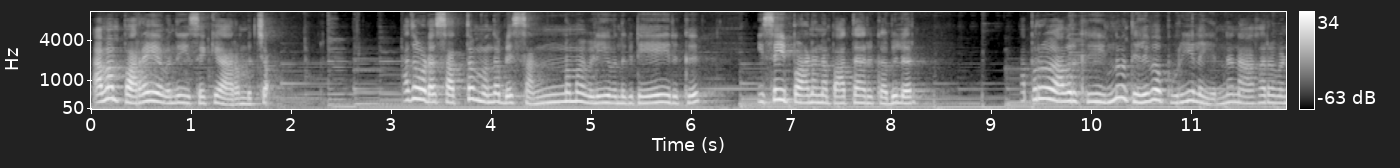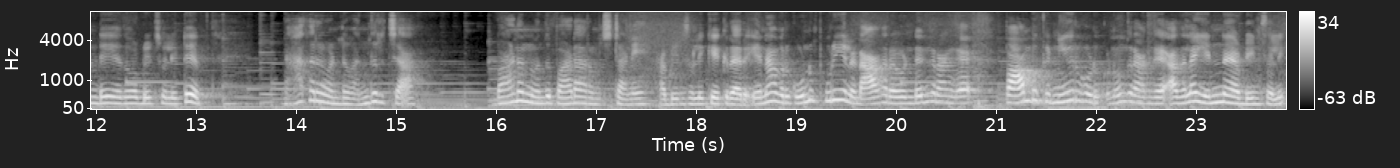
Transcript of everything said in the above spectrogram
அவன் பறையை வந்து இசைக்க ஆரம்பித்தான் அதோட சத்தம் வந்து அப்படியே சன்னமாக வெளியே வந்துக்கிட்டே இருக்குது இசை பாடனை பார்த்தாரு கபிலர். அப்புறம் அவருக்கு இன்னும் தெளிவாக புரியலை என்ன நாகரவண்டு ஏதோ அப்படின்னு சொல்லிட்டு நாகரவண்டு வந்துருச்சா? பாணன் வந்து பாட ஆரம்பிச்சிட்டானே அப்படின்னு சொல்லி கேட்குறாரு ஏன்னா அவருக்கு ஒன்றும் புரியலை நாகரவண்டுங்கிறாங்க பாம்புக்கு நீர் கொடுக்கணுங்கிறாங்க அதெல்லாம் என்ன அப்படின்னு சொல்லி.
